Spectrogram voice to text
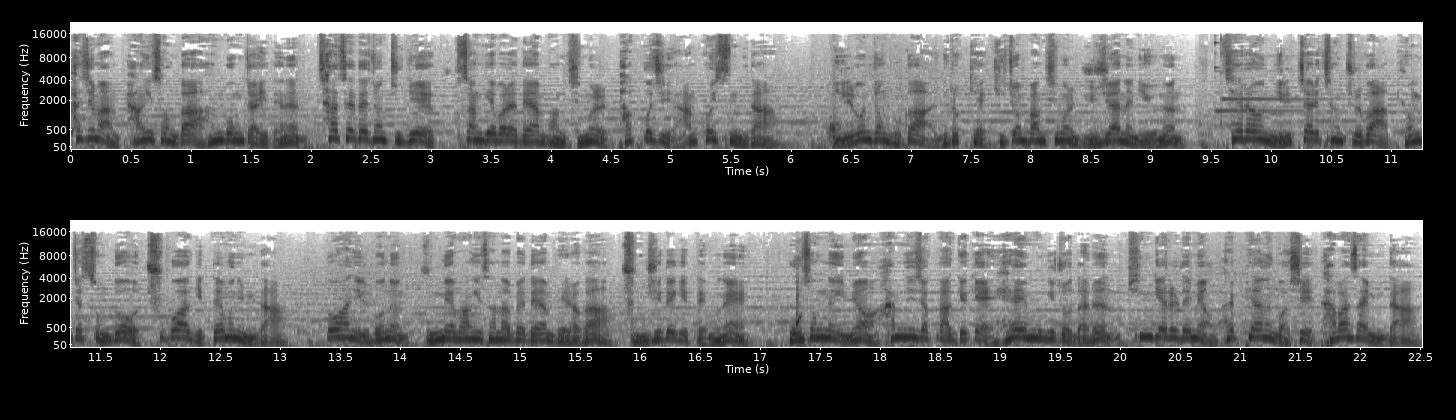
하지만 방위성과 항공자위대는 차세대 전투기의 국산 개발에 대한 방침을 바꾸지 않고 있습니다. 일본 정부가 이렇게 기존 방침을 유지하는 이유는 새로운 일자리 창출과 경제성도 추구하기 때문입니다. 또한 일본은 국내 방위 산업에 대한 배려가 중시되기 때문에 고성능이며 합리적 가격의 해외 무기 조달은 핑계를 대며 회피하는 것이 다반사입니다.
